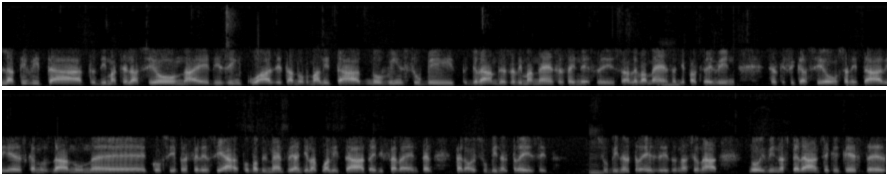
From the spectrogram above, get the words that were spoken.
l'attività di macellazione è in quasi a normalità, non abbiamo subito grandi rimanenze ai nostri allevamenti, mm. perché abbiamo certificazioni sanitarie che ci danno un eh, corsia preferenziale, probabilmente anche la qualità è differente, però è subito nel preside mm. subire il preside nazionale. Noi abbiamo la speranza che queste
